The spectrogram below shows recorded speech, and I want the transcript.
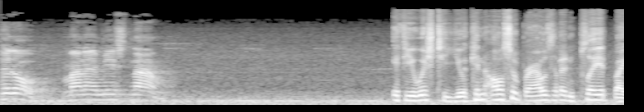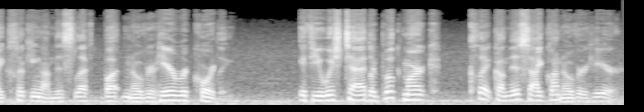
Hello, my name is Nam. If you wish to you can also browse it and play it by clicking on this left button over here recording. If you wish to add a bookmark, click on this icon over here.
